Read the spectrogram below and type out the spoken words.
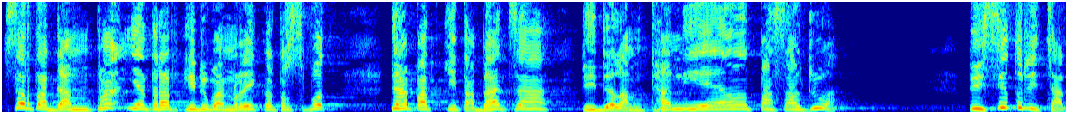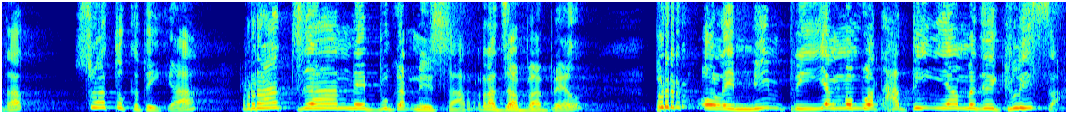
serta dampaknya terhadap kehidupan mereka tersebut dapat kita baca di dalam Daniel pasal 2. Di situ dicatat suatu ketika Raja Nebukadnezar, Raja Babel, beroleh mimpi yang membuat hatinya menjadi gelisah.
